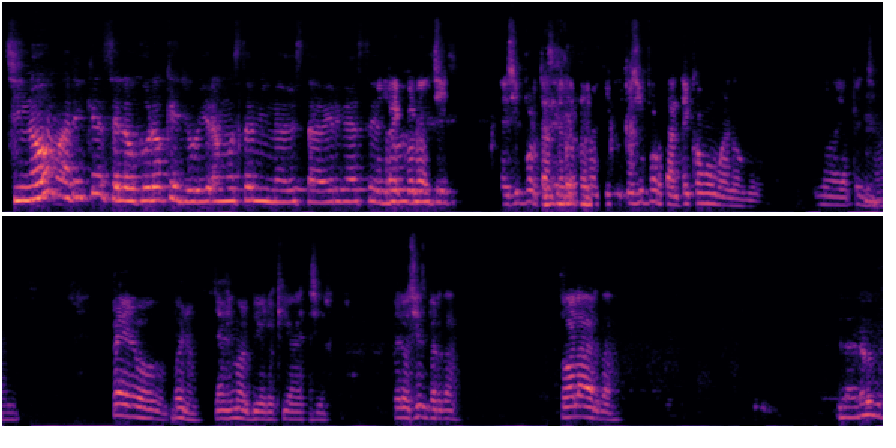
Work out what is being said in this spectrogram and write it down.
Si no, marica, se lo juro que yo hubiéramos terminado esta verga hace. Es importante, Es el reconocimiento es importante como humano, güey. No había pensado en eso. Pero, bueno, ya se me olvidó lo que iba a decir. Pero sí es verdad. Toda la verdad. Claro,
